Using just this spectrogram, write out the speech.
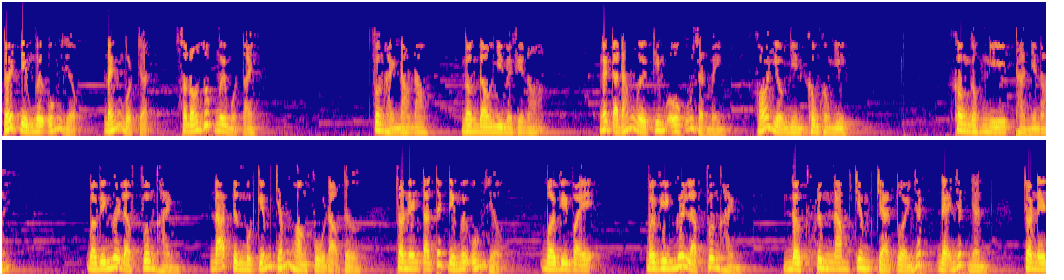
Tới tìm người uống rượu, Đánh một trận, Sau đó giúp ngươi một tay. Phương hành nao nao, ngẩng đầu nhìn về phía nó. Ngay cả đám người kim ô cũng giật mình, Khó hiểu nhìn không không nhi Không ngọc nhi thản nhiên nói, bởi vì ngươi là Phương Hành, Đã từng một kiếm chấm hoàng phủ đạo tử Cho nên ta thích tìm ngươi uống rượu. Bởi vì vậy, Bởi vì ngươi là Phương Hành được xưng nam chiêm trẻ tuổi nhất, đệ nhất nhân. Cho nên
